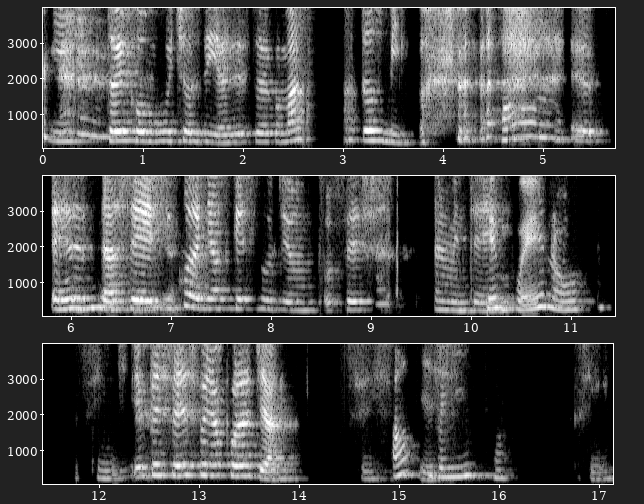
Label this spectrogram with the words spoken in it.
Y estoy con muchos días, estoy con más 2000. Eh, hace cinco años que estudio, entonces realmente... Qué bueno. Sí, empecé español por allá. Sí, ah, es, Sí.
